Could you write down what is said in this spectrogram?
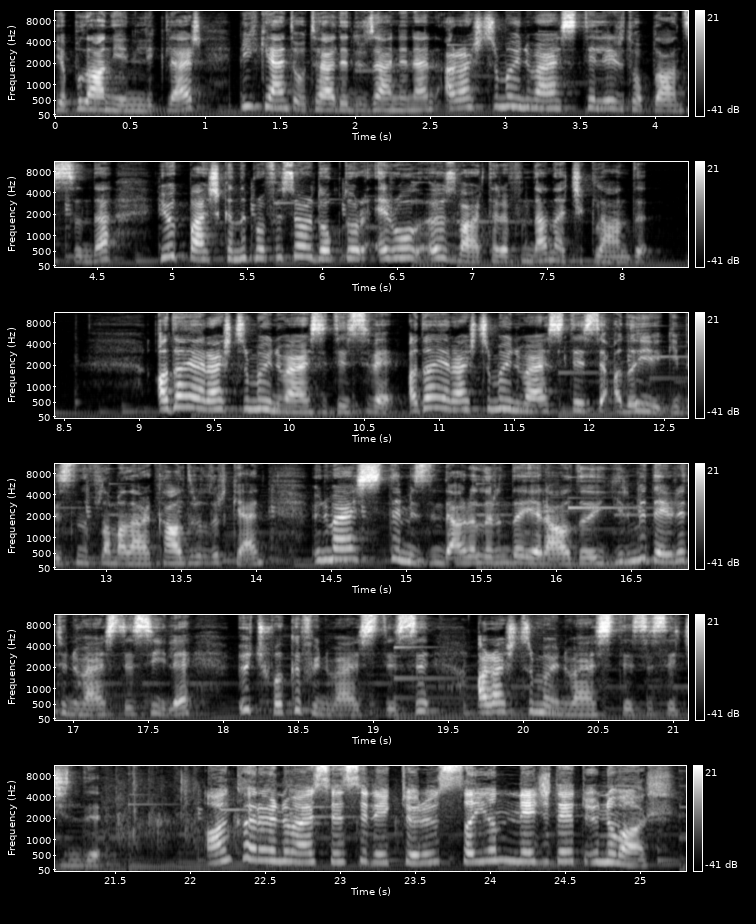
Yapılan yenilikler Bilkent Otel'de düzenlenen araştırma üniversiteleri toplantısında YÖK Başkanı Profesör Doktor Erol Özvar tarafından açıklandı. Aday Araştırma Üniversitesi ve Aday Araştırma Üniversitesi adayı gibi sınıflamalar kaldırılırken, üniversitemizin de aralarında yer aldığı 20 devlet üniversitesi ile 3 vakıf üniversitesi Araştırma Üniversitesi seçildi. Ankara Üniversitesi Rektörü Sayın Necdet Ünüvar.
